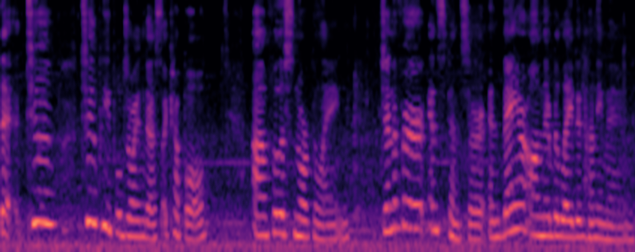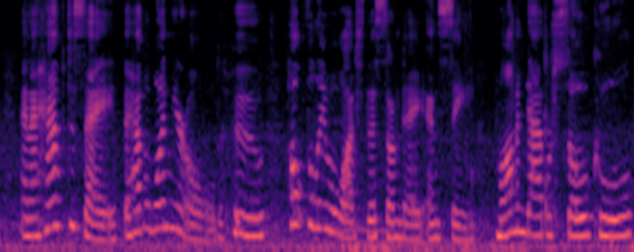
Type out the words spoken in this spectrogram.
the two, two people joined us, a couple, um, for the snorkeling. Jennifer and Spencer, and they are on their belated honeymoon. And I have to say, they have a one-year-old who hopefully will watch this someday and see. Mom and dad were so cool.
